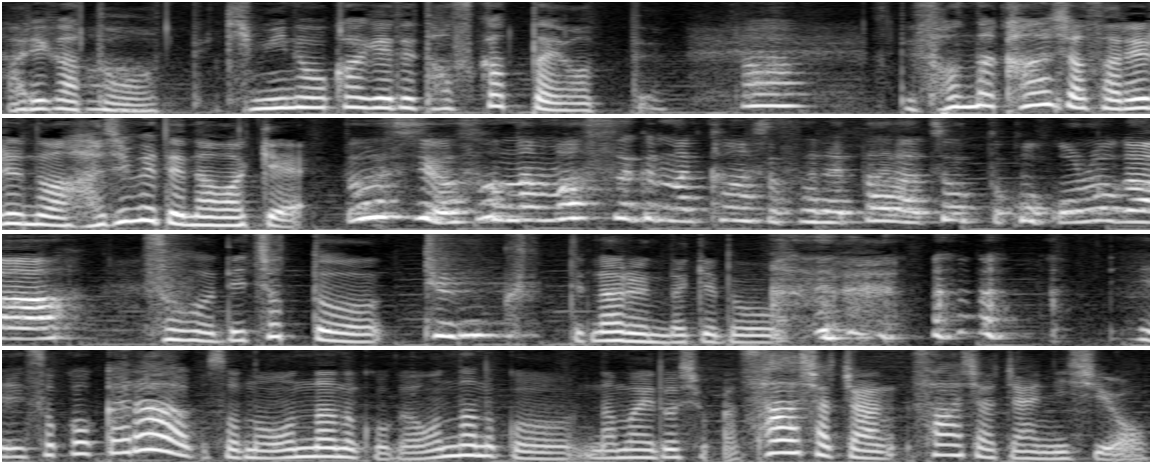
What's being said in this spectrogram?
ありがとう。って君のおかげで助かったよって。あ。でそんな感謝されるのは初めてなわけ。どうしようそんなまっすぐな感謝されたらちょっと心が。そう。でちょっとトゥンクってなるんだけど。でそこからその女の子が女の子の名前どうしようか。サーシャちゃん。サーシャちゃんにしよ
